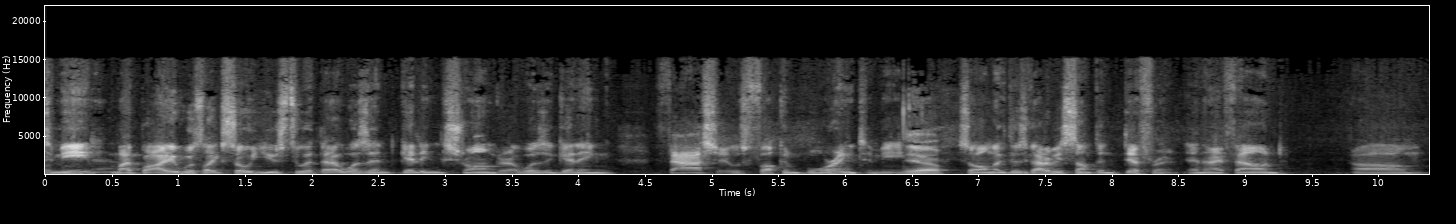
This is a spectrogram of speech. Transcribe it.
To me, my body was like so used to it that I wasn't getting stronger. I wasn't getting faster. It was fucking boring to me. Yeah. So I'm like, there's got to be something different. And I found um,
